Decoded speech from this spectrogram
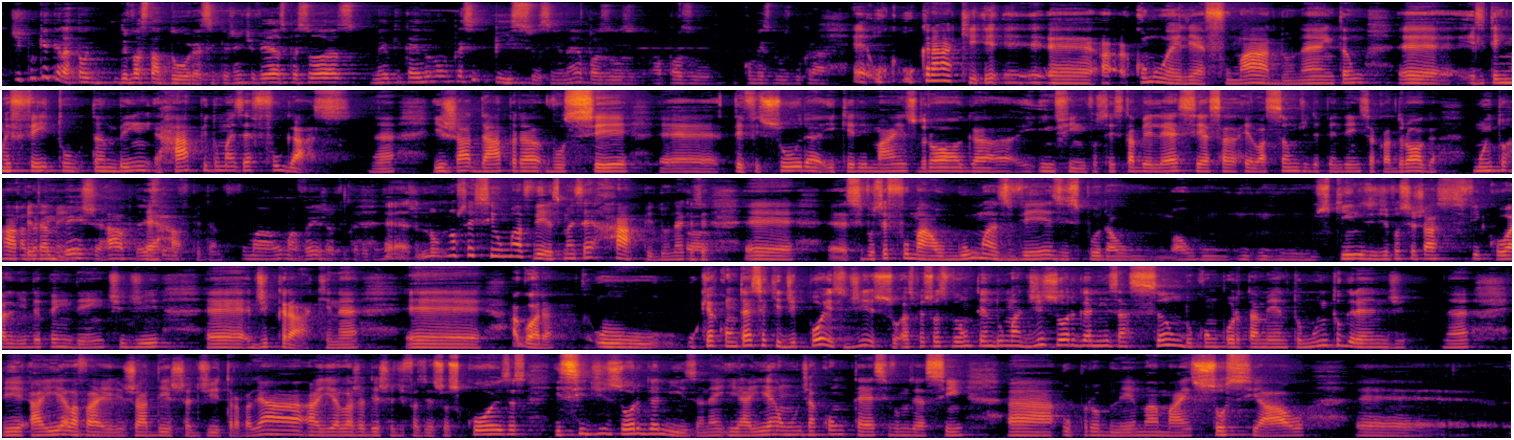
É tão devastadora, assim, que a gente vê as pessoas meio que caindo num precipício, assim, né, após o, uso, após o começo do uso do crack? É, o, o crack, é, é, é, como ele é fumado, né, então é, ele tem um efeito também rápido, mas é fugaz. Né? E já dá para você é, ter fissura e querer mais droga, enfim, você estabelece essa relação de dependência com a droga muito rapidamente. A dependência é rápida? É, é rápida. Uma, uma vez já fica dependente? É, não, não, sei se uma vez, mas é rápido, né? Ah. Quer dizer, é, é, se você fumar algumas vezes por algum, alguns 15 dias, você já ficou ali dependente de é, de crack, né? É, agora, o, o que acontece é que depois disso as pessoas vão tendo uma desorganização do comportamento muito grande. Né? E aí ela vai já deixa de trabalhar, aí ela já deixa de fazer suas coisas e se desorganiza, né? E aí é onde acontece, vamos dizer assim, ah, o problema mais social é,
